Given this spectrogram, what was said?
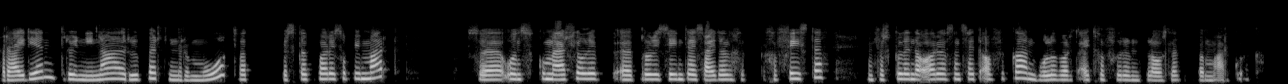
Radian, Tronina, Rupert en Remort wat beskikbaar is op die mark. So ons kommersiële uh, produsente is heidaglik gevestig in verskillende areas in Suid-Afrika en bolle word uitgevoer in plaaslike bemark ook.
